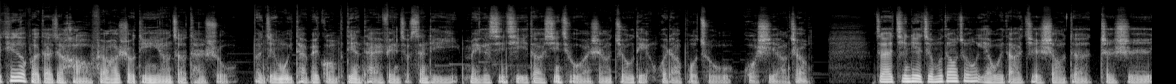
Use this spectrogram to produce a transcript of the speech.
位听众朋友，大家好，欢迎收听杨照谈书。本节目以台北广播电台 FM 九三点一，每个星期一到星期五晚上九点为大家播出。我是杨照，在今天的节目当中要为大家介绍的，这是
